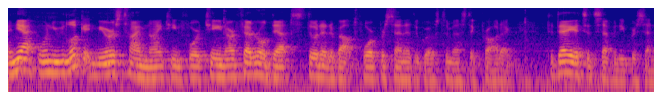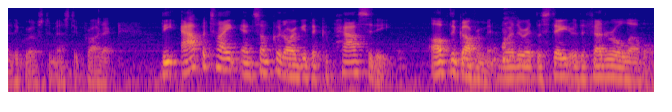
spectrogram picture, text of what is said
And yet, when you look at Muir's time, 1914, our federal debt stood at about 4% of the gross domestic product. Today, it's at 70% of the gross domestic product. The appetite, and some could argue the capacity of the government, whether at the state or the federal level,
